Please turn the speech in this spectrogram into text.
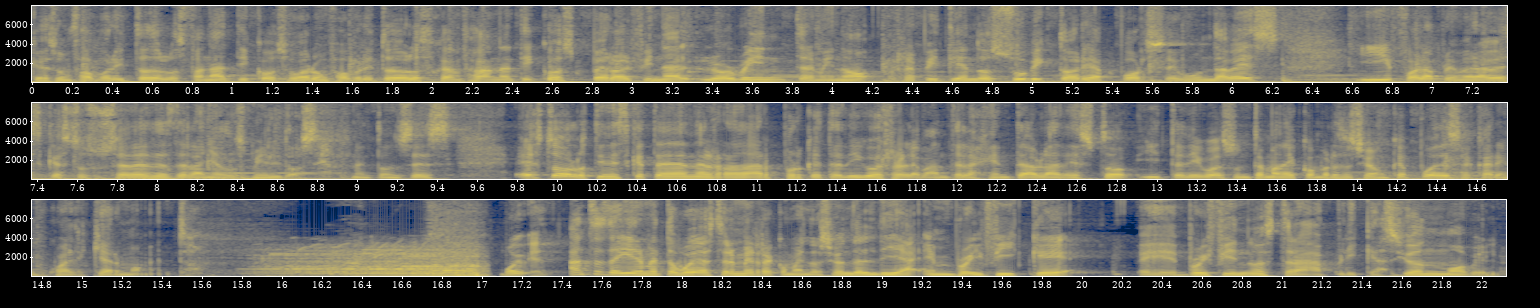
que es un favorito de los fanáticos o era un favorito de los fanáticos, pero al final Loreen terminó repitiendo su victoria por segunda vez y fue la primera vez que esto sucede desde el año 2012. Entonces, esto lo tienes que tener en el radar porque te digo es relevante, la gente habla de esto y te digo es un tema de conversación que puedes sacar en cualquier momento. Muy bien, antes de irme te voy a hacer mi recomendación del día en Briefy, que eh, Briefy es nuestra aplicación móvil.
